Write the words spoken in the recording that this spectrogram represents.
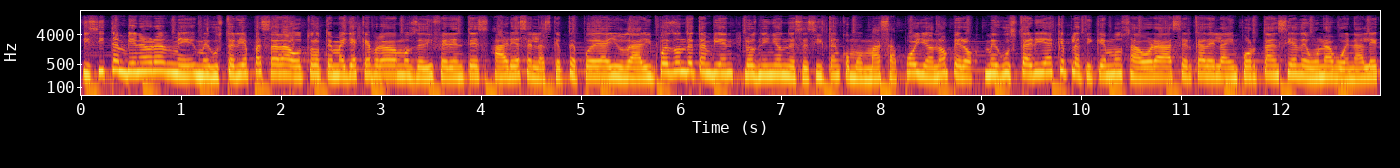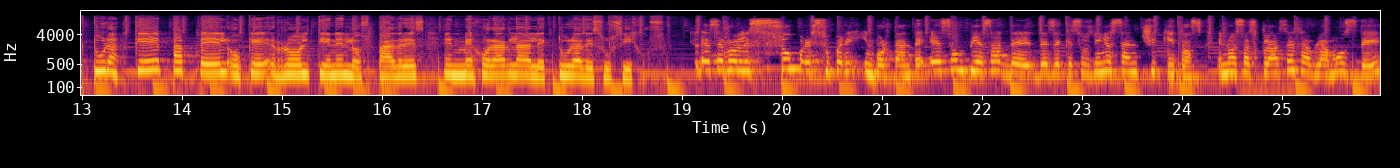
Y sí, también ahora me, me gustaría pasar a otro tema, ya que hablábamos de diferentes áreas en las que te puede ayudar y pues donde también los niños necesitan como más apoyo, ¿no? Pero me gustaría que platiquemos ahora acerca de la importancia de una buena lectura. ¿Qué papel o qué rol tienen los padres en mejorar la lectura de sus hijos? Ese rol es súper, súper importante. Eso empieza de, desde que sus niños están chiquitos. En nuestras clases hablamos de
